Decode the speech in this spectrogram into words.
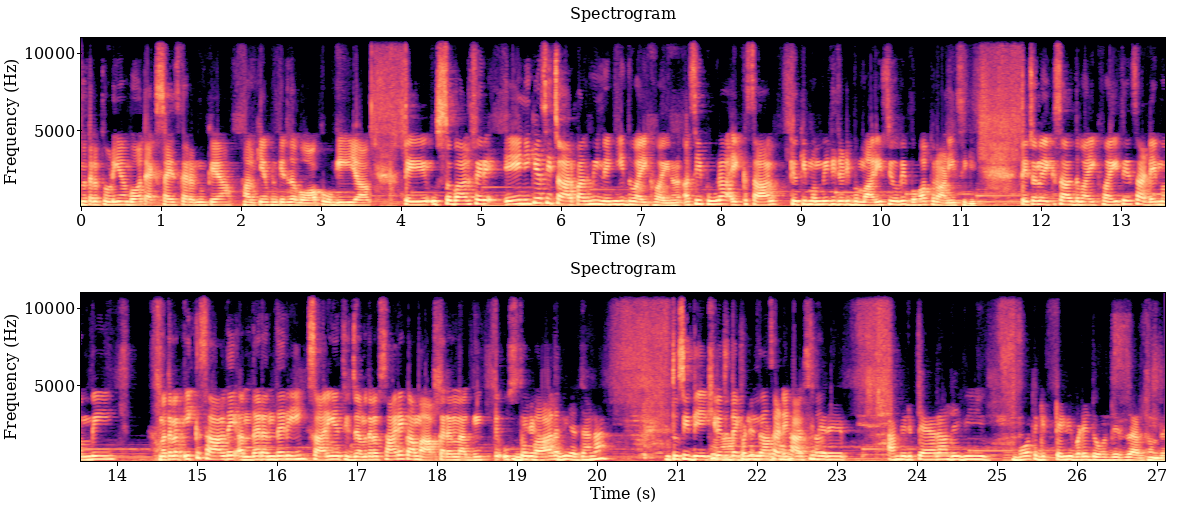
ਮਤਲਬ ਥੋੜੀਆਂ ਬਹੁਤ ਐਕਸਰਸਾਈਜ਼ ਕਰਨ ਨੂੰ ਕਿਹਾ। ਹਲਕੀਆਂ ਫੁਲਕੀਆਂ ਜਿੱਦਾਂ ਵਾਕ ਹੋ ਗਈ ਜਾਂ ਤੇ ਉਸ ਤੋਂ ਬਾਅਦ ਫਿਰ ਇਹ ਨਹੀਂ ਕਿ ਅਸੀਂ 4-5 ਮਹੀਨੇ ਹੀ ਦਵਾਈ ਖਵਾਈ ਨੂੰ। ਅਸੀਂ ਪੂਰਾ 1 ਸਾਲ ਕਿਉਂਕਿ ਮੰਮੀ ਦੀ ਜਿਹੜੀ ਬਿਮਾਰੀ ਸੀ ਉਹ ਵੀ ਬਹੁਤ ਪੁਰਾਣੀ ਸੀਗੀ। ਤੇ ਚਲੋ 1 ਸਾਲ ਦਵਾਈ ਖਵਾਈ ਤੇ ਸਾਡੇ ਮੰਮੀ ਮਤਲਬ 1 ਸਾਲ ਦੇ ਅੰਦਰ ਅੰਦਰ ਹੀ ਸਾਰੀਆਂ ਚੀਜ਼ਾਂ ਮਤਲਬ ਸਾਰੇ ਕੰਮ ਆਪ ਕਰਨ ਲੱਗ ਗਏ। ਤੇ ਉਸ ਤੋਂ ਬਾਅਦ ਵੀ ਏਦਾਂ ਨਾ ਤੁਸੀਂ ਦੇਖ ਹੀ ਰਹੇ ਮੰਮੀ ਦਰਦ ਸਾਡੇ ਹੱਥ ਸੀ ਮੇਰੇ। ਆ ਮੇਰੇ ਪੈਰਾਂ ਦੇ ਵੀ ਬਹੁਤ ਗਿੱਟੇ ਵੀ ਬੜੇ ਦੁਖਦੇ ਦਰਦ ਹੁੰਦੇ।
